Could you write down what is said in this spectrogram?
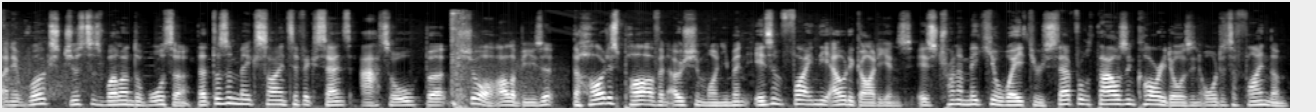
and it works just as well underwater. That doesn't make scientific sense at all, but sure, I'll abuse it. The hardest part of an ocean monument isn't fighting the Elder Guardians, it's trying to make your way through several thousand corridors in order to find them.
